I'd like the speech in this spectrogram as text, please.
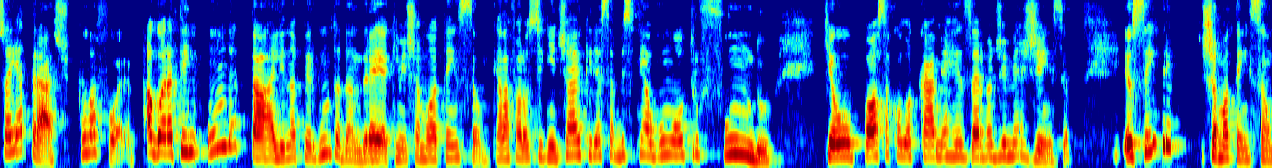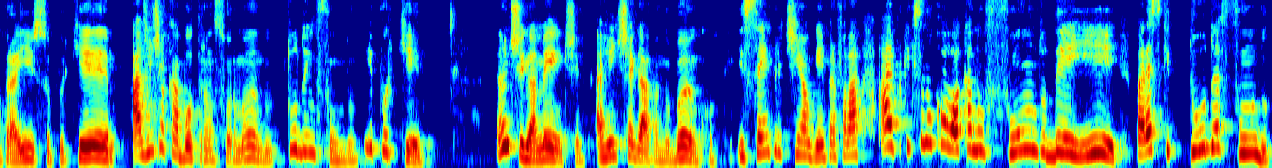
Isso aí é traste, pula fora. Agora, tem um detalhe na pergunta da Andréia que me chamou a atenção, que ela falou o seguinte, ah, eu queria saber se tem algum outro fundo que eu possa colocar minha reserva de emergência. Eu sempre chamo atenção para isso porque a gente acabou transformando tudo em fundo. E por quê? Antigamente, a gente chegava no banco e sempre tinha alguém para falar: ah, por que você não coloca no fundo DI? Parece que tudo é fundo.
